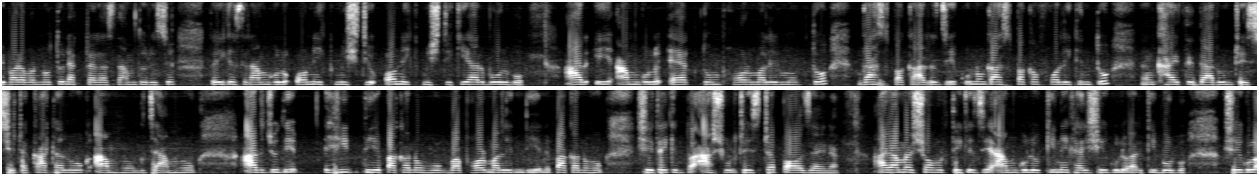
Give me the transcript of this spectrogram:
এবার আবার নতুন একটা গাছে আম ধরেছে। তো এই গাছের আমগুলো অনেক মিষ্টি অনেক মিষ্টি, কি আর বলব? আর এই আমগুলো একদম ফরমালিন মুক্ত, গাছ পাকা। আর যে কোনো গাছ পাকা ফলে কিন্তু খাইতে দারুণ টেস্ট সেটা কাঁঠাল হোক, আম হোক, জাম হোক। আর যদি হিট দিয়ে পাকানো হোক বা ফরমালিন দিয়ে পাকানো হোক, সেটাই কিন্তু আসল টেস্টটা পাওয়া যায় না। আর আমরা শহর থেকে যে আমগুলো কিনে খাই, সেগুলো আর কি বলব? সেগুলো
